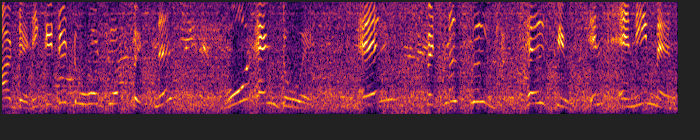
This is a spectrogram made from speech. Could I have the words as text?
are dedicated towards your fitness go and do it and fitness will help you in any man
